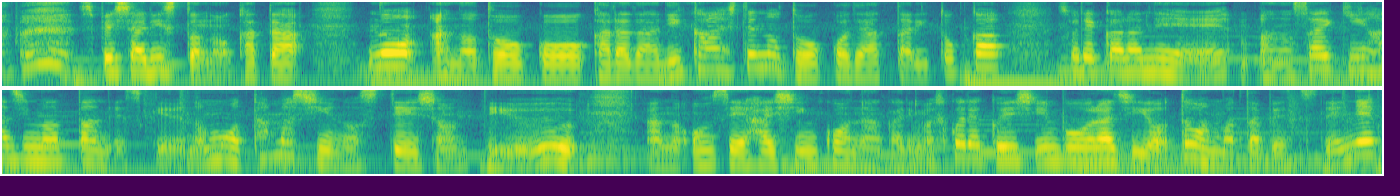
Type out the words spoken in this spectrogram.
スペシャリストの方のあの投稿体に関しての投稿であったりとかそれからねあの最近始まったんですけれども「魂のステーション」っていうあの音声配信コーナーがあります。これ食いしん坊ラジオとはまた別でね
